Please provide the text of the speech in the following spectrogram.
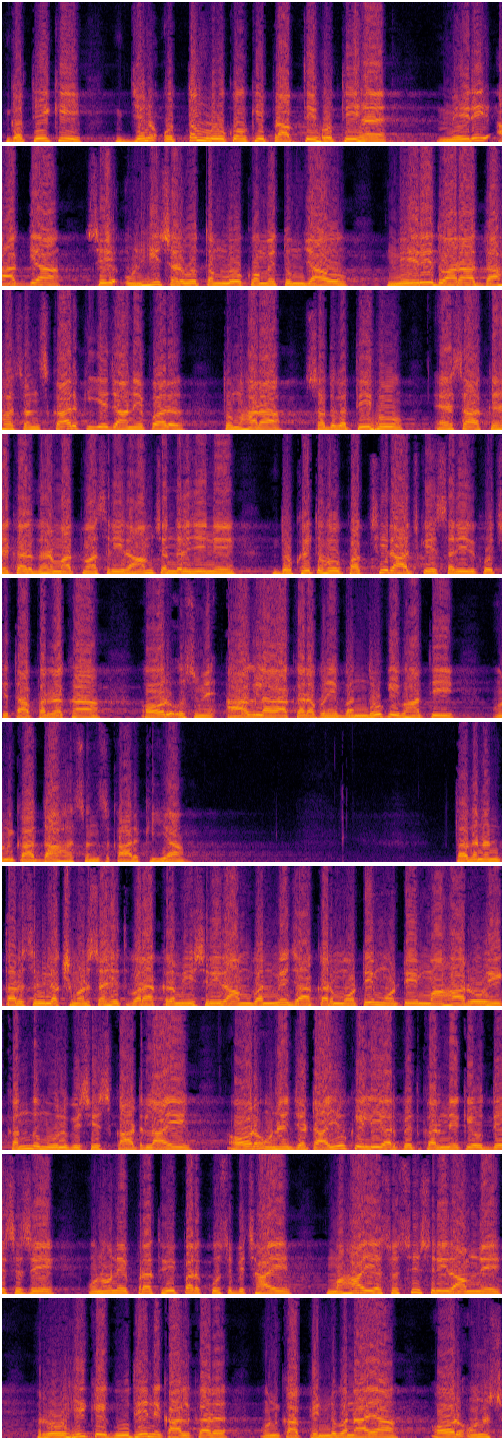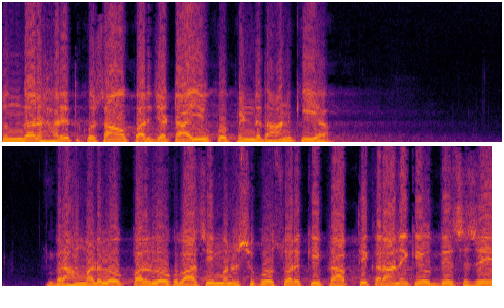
गति की, जिन उत्तम लोकों की प्राप्ति होती है, मेरी आज्ञा से उन्हीं सर्वोत्तम लोकों में तुम जाओ। मेरे द्वारा दाह संस्कार किए जाने पर तुम्हारा सदगति हो। ऐसा कहकर धर्मात्मा श्री रामचंद्र जी ने दुखित हो पक्षी राज के शरीर को चिता पर रखा और उसमें आग लगाकर अपने बंधु की भांति उनका दाह संस्कार किया। तदनंतर श्री लक्ष्मण सहित पराक्रमी श्री राम वन में जाकर मोटे-मोटे महारोही कंदमूल विशेष काट लाए और उन्हें जटायु के लिए अर्पित करने के उद्देश्य से उन्होंने पृथ्वी पर कुश बिछाए महायशस्वी श्री राम ने रोही के गूधे निकालकर उनका पिंड बनाया और उन सुंदर हरित कुशाओं पर जटायु को पिंडदान किया। ब्राह्मण लोग परलोकवासी मनुष्य को स्वर्ग की प्राप्ति कराने के उद्देश्य से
